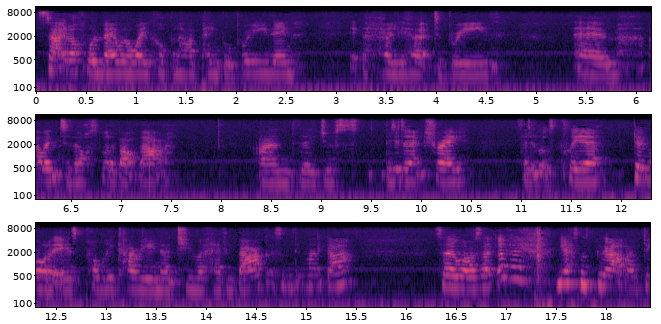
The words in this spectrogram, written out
Started off one day when I wake up and had painful breathing. It really hurt to breathe. Um, I went to the hospital about that, and they just they did an X-ray, said it looks clear don't know what it is, probably carrying a too heavy bag or something like that. So I was like, okay, yes, must be that. I do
